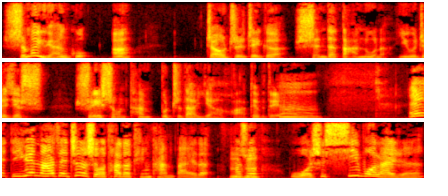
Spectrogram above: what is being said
什么缘故啊？招致这个神的大怒呢？因为这些水水手他们不知道耶和华，对不对啊？嗯。哎，约拿在这时候他倒挺坦白的，他说：“我是希伯来人，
